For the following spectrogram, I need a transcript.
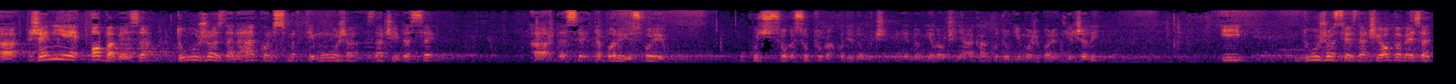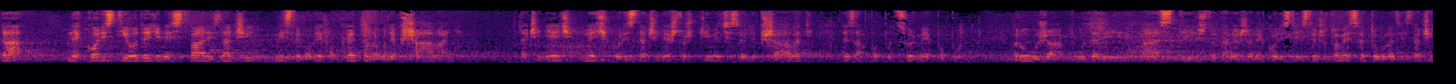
A, ženi je obaveza, dužnost da nakon smrti muža, znači da se a, da se da boravi u svojoj u kući svoga supruga kod jednog, jednog dijela učenjaka, ako drugi može boraviti jer želi. I dužnost je znači obaveza da ne koristi određene stvari, znači mislim ovdje konkretno na uljepšavanje. Znači neće, neće koristiti znači, nešto što čime će se uljepšavati, ne znam, poput surme, poput ruža, pudari, masti, što danas žene koriste i sl. tome, sve to ulazi znači,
